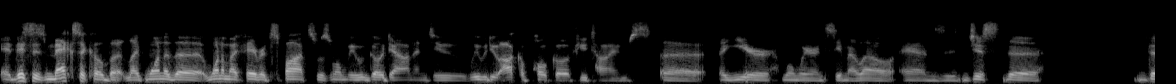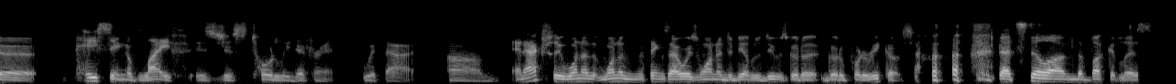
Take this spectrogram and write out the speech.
and this is mexico but like one of the one of my favorite spots was when we would go down and do we would do acapulco a few times uh a year when we were in cmll and just the the pacing of life is just totally different with that. Um, and actually, one of the, one of the things I always wanted to be able to do was go to go to Puerto Rico. So that's still on the bucket list.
